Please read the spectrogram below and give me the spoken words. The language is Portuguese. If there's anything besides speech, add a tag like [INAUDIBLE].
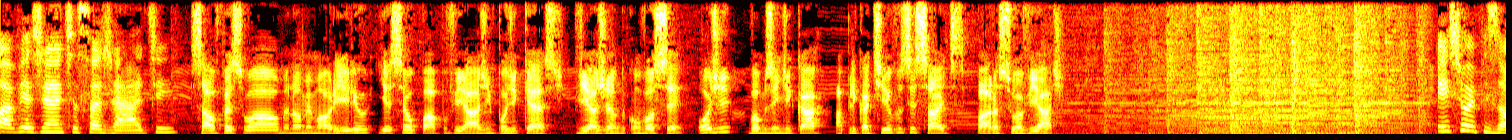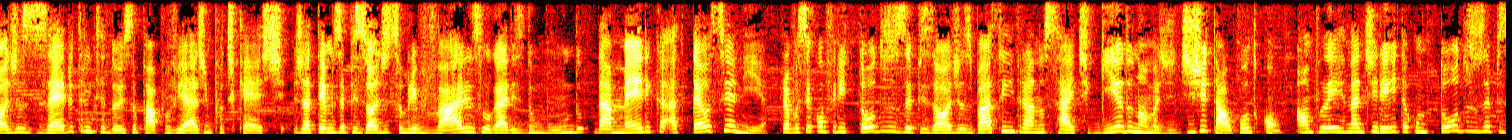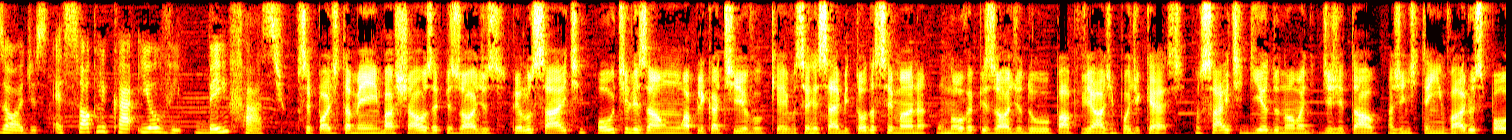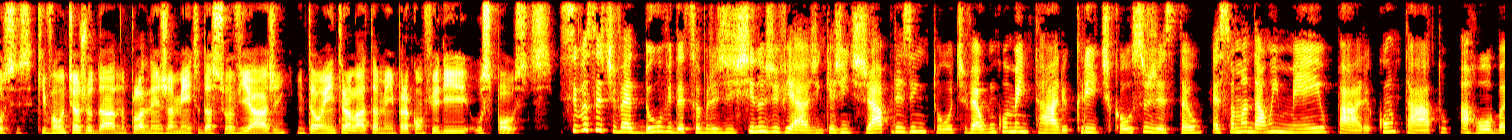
Olá, viajante, eu sou a Jade. Salve pessoal, meu nome é Maurílio e esse é o Papo Viagem Podcast, viajando com você. Hoje vamos indicar aplicativos e sites para a sua viagem. Este é o episódio 032 do Papo Viagem Podcast. Já temos episódios sobre vários lugares do mundo, da América até a Oceania. Para você conferir todos os episódios, basta entrar no site guia do digital.com. Há um player na direita com todos os episódios. É só clicar e ouvir, bem fácil. Você pode também baixar os episódios pelo site ou utilizar um aplicativo que aí você recebe toda semana um novo episódio do Papo Viagem Podcast. No site Guia do Nômade Digital, a gente tem vários posts que vão te ajudar no planejamento da sua viagem, então entra lá também para conferir os posts. Se você tiver dúvidas sobre os destinos de viagem que a gente já apresentou, tiver algum comentário, crítica ou sugestão, é só mandar um e-mail para contato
